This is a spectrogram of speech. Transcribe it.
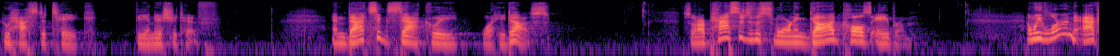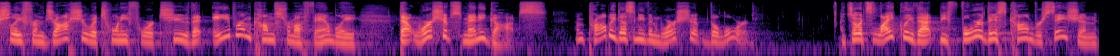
who has to take the initiative. And that's exactly what he does. So, in our passage this morning, God calls Abram. And we learn actually from Joshua 24 2 that Abram comes from a family that worships many gods and probably doesn't even worship the Lord. And so it's likely that before this conversation,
